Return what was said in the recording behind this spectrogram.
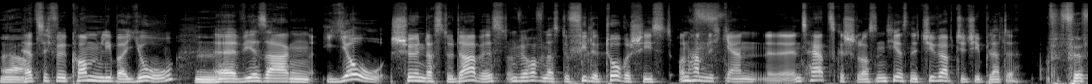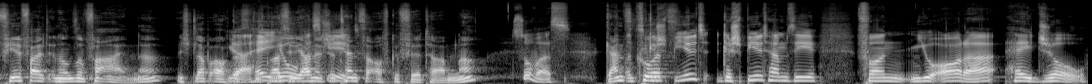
Ja. Herzlich willkommen, lieber Jo. Mhm. Äh, wir sagen, Jo, schön, dass du da bist und wir hoffen, dass du viele Tore schießt und haben dich gern äh, ins Herz geschlossen. Hier ist eine Chivapchichi-Platte. Für Vielfalt in unserem Verein, ne? Ich glaube auch, ja, dass hey, die brasilianische jo, Tänze aufgeführt haben, ne? Sowas. Ganz und kurz. Gespielt, gespielt haben sie von New Order, Hey Joe.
